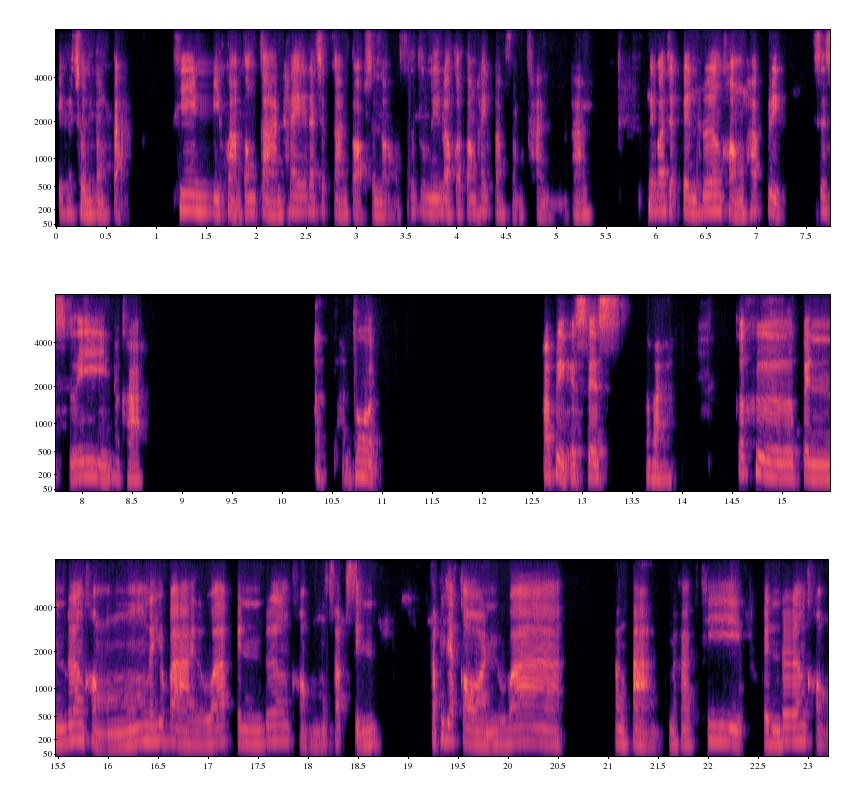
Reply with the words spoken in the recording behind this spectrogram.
เอกชนต่างๆ ที่มีความต้องการให้ราชการตอบสนอง ซึ่งตรงนี้เราก็ต้องให้ความสำคัญนะคะไม่ว่าจะเป็นเรื่องของ public accessory นะคะขอโทษ public access นะคะ ก็คือเป็นเรื่องของนโยบายหรือว่าเป็นเรื่องของทรัพย์สินทรัพยากรหรือว่าต่างๆนะคะที่เป็นเรื่องของ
